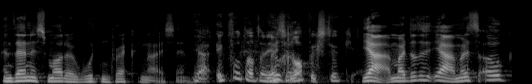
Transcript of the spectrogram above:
And then his mother wouldn't recognize him. Ja, ik vond dat een heel grappig stukje. Ja, maar dat is, ja, maar het is ook,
